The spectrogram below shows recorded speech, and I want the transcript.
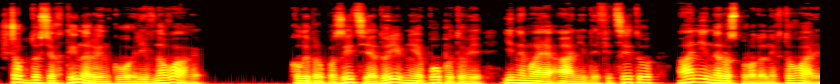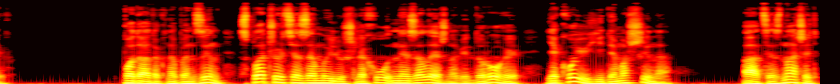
щоб досягти на ринку рівноваги. Коли пропозиція дорівнює попитові і немає ані дефіциту, ані нерозпроданих товарів. Податок на бензин сплачується за милю шляху незалежно від дороги, якою їде машина. А це значить,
